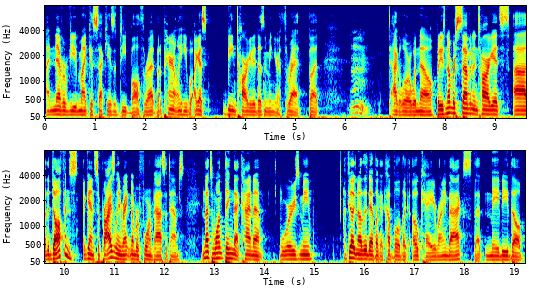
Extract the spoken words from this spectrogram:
I never viewed Mike Gesicki as a deep ball threat, but apparently he, I guess, being targeted doesn't mean you're a threat. But Mm. Agholor would know. But he's number seven in targets. Uh, the Dolphins, again, surprisingly ranked number four in pass attempts, and that's one thing that kind of worries me. I feel like now that they have like a couple of like okay running backs that maybe they'll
